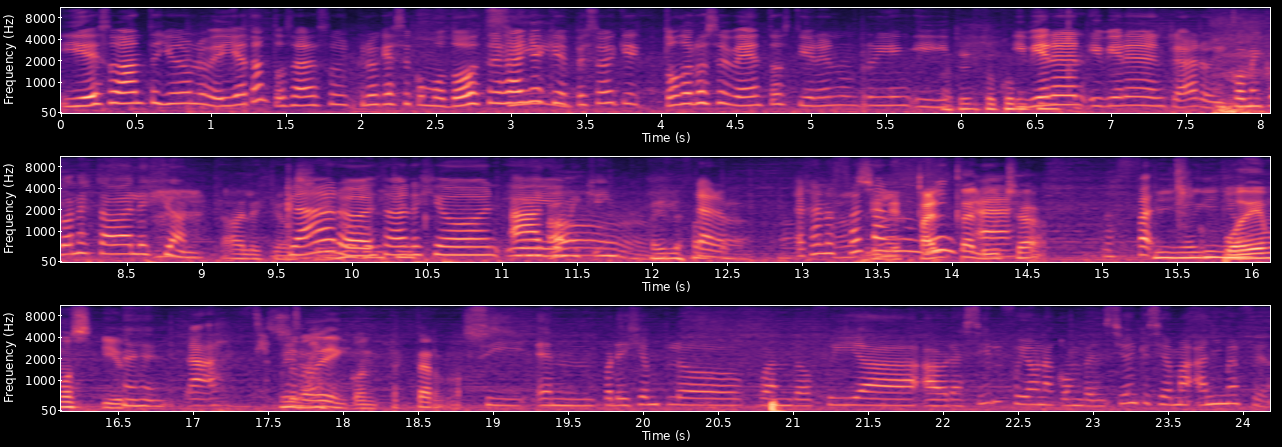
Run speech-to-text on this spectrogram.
Y eso antes yo no lo veía tanto, o sea, eso creo que hace como dos, tres Sí. años que empezó a que todos los eventos tienen un ring y, Atento, y Comic vienen, y vienen, claro, y Comic Con estaba Legión. Estaba Legión, claro, No, Comic estaba King. Legión y Ah, sí. Comic King. Ahí le falta. Claro. acá nos Ah, falta Si le un falta ring. Ah, lucha, nos fal- Guiño, guiño. podemos ir. ah, Solo deben contactarnos. Sí, en, por ejemplo, cuando fui a, a Brasil, fui a una convención que se llama Anime Film.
